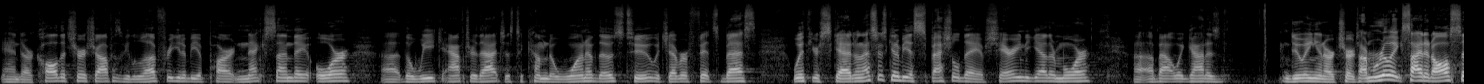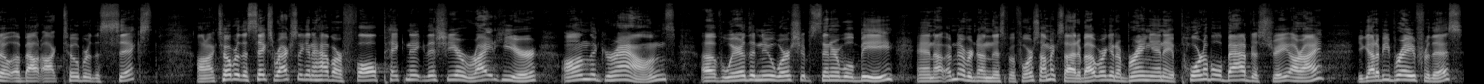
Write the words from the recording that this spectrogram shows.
and or call the church office. We'd love for you to be a part next Sunday or uh, the week after that, just to come to one of those two, whichever fits best with your schedule. And that's just going to be a special day of sharing together more uh, about what God is doing in our church. I'm really excited also about October the 6th. On October the 6th, we're actually going to have our fall picnic this year right here on the grounds of where the new worship center will be. And I've never done this before, so I'm excited about it. We're going to bring in a portable baptistry, all right? You got to be brave for this.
